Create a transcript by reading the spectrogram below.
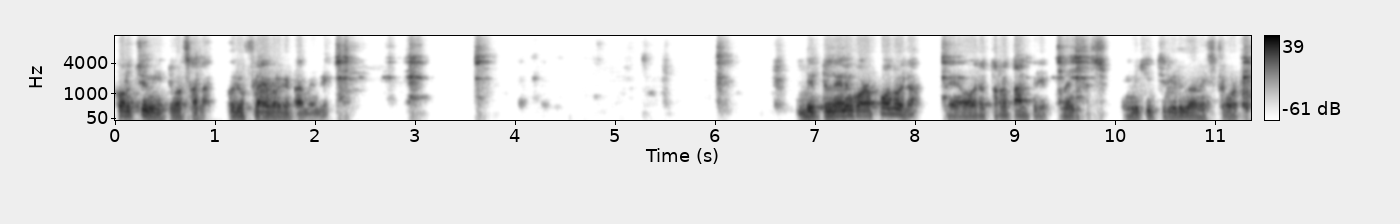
കുറച്ച് മീറ്റ് മസാല ഒരു ഫ്ലേവർ കിട്ടാൻ വേണ്ടി. ഇതിട്ടില്ലേലും കുഴപ്പമൊന്നുമില്ല. ഓരോരുത്തരുടെ താല്പര്യം അതനുസരിച്ച്. എനിക്ക് ഇച്ചിരി ഇടുന്നതാണ് ഇഷ്ടം കേട്ടോ.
